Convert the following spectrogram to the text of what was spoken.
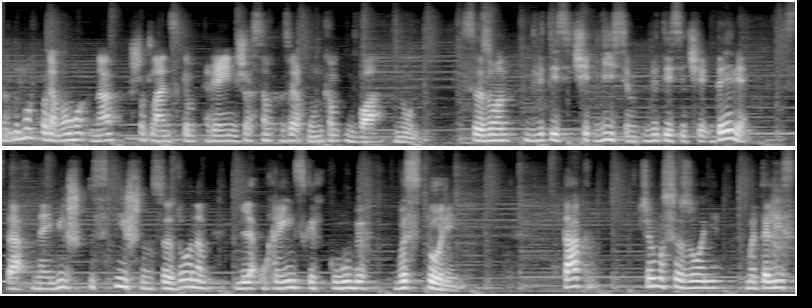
здобув перемогу над шотландським рейнджерсом з рахунком 2-0. Сезон 2008-2009 став найбільш успішним сезоном для українських клубів в історії. Так, в цьому сезоні металіст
